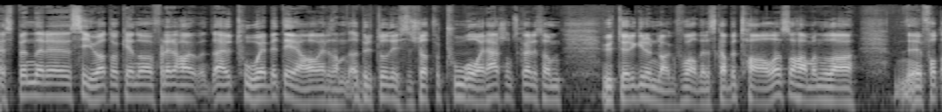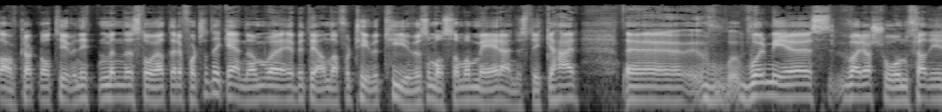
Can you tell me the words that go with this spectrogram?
Espen. Dere sier jo at ok, nå, for dere har, det er jo to EBTA, sånn, brutto driftsresultat for to år her, som skal liksom utgjøre grunnlaget for hva dere skal betale. Så har man da eh, fått avklart nå 2019, men det står jo at dere fortsatt ikke er enige om EBTA-en for 2020, som også må med i regnestykket her. Eh, hvor mye variasjon fra de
